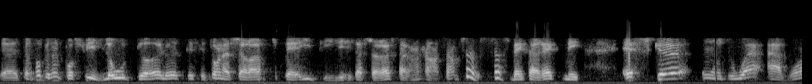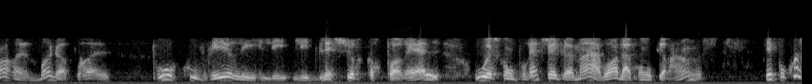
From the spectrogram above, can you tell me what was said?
Euh, t'as pas besoin de poursuivre l'autre gars, là. Tu C'est ton assureur qui paye, puis les assureurs s'arrangent ensemble. Ça, ça c'est bien correct. Mais est-ce qu'on doit avoir un monopole pour couvrir les, les- les blessures corporelles ou est-ce qu'on pourrait simplement avoir de la concurrence? Tu sais, pourquoi,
